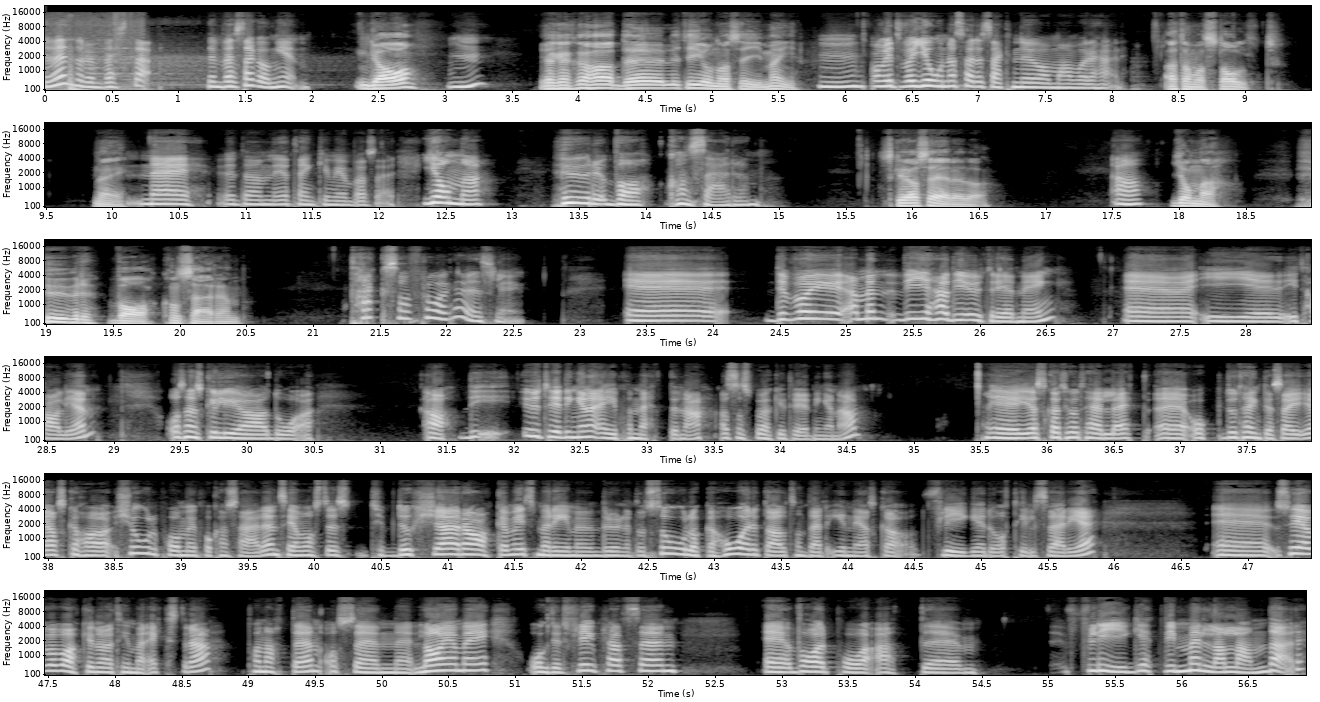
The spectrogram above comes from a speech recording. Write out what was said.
Var ändå den bästa. Den bästa gången. Ja, Mm. jag kanske hade lite Jonas i mig. Mm. Och vet du vad Jonas hade sagt nu om han var här? Att han var stolt. Nej. Nej, utan jag tänker mer bara så här. Jonna, hur var konserten? Ska jag säga det då? Ja. Jonna, hur var konserten? Tack som frågar älskling. Eh, det var ju, ja men vi hade ju utredning eh, i Italien. Och sen skulle jag då, ja, det, utredningarna är ju på nätterna, alltså spökutredningarna. Eh, jag ska till hotellet eh, och då tänkte jag så här, jag ska ha kjol på mig på konserten så jag måste typ duscha, raka mig, smörja in mig med brunet och sol, locka håret och allt sånt där innan jag ska flyga då till Sverige. Eh, så jag var vaken några timmar extra på natten och sen eh, la jag mig, åkte till flygplatsen, eh, var på att eh, flyget, vi mellanlandar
